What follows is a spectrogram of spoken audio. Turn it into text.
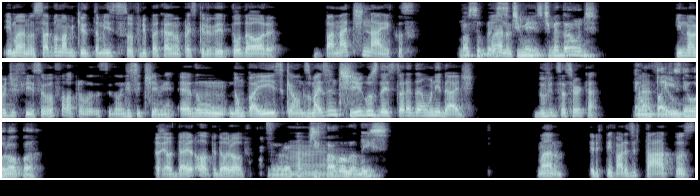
E, mano, sabe o nome que eu também sofri pra caramba pra escrever toda hora? Panathinaikos. Nossa, mano, esse time, esse time é da onde? Que nome difícil. Eu vou falar pra você de onde esse time. É de um, de um país que é um dos mais antigos da história da humanidade. Duvido se acertar. É Brasil. um país da Europa. É da Europa, da Europa. Da Europa. Ah. Que fala holandês? Mano, eles têm várias estátuas.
